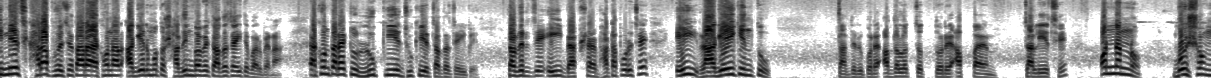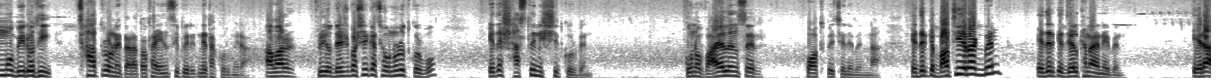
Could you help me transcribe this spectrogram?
ইমেজ খারাপ হয়েছে, তারা এখন আর আগের মতো স্বাধীনভাবে চাঁদা চাইতে পারবে না। এখন তারা একটু লুকিয়ে ঝুঁকিয়ে চাঁদা চাইবে। তাদের যে এই ব্যবসায় ভাটা পড়েছে, এই রাগেই কিন্তু তাদের উপরে আদালত চত্বরে আপ্যায়ন চালিয়েছে অন্যান্য বৈষম্য বিরোধী ছাত্র নেতারা তথা এনসিপির নেতাকর্মীরা। আমার প্রিয় দেশবাসীর কাছে অনুরোধ করব, এদের শাস্তি নিশ্চিত করবেন। কোনো ভায়োলেন্সের পথ বেছে নেবেন না। এদেরকে বাঁচিয়ে রাখবেন, এদেরকে জেলখানায় নেবেন। এরা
